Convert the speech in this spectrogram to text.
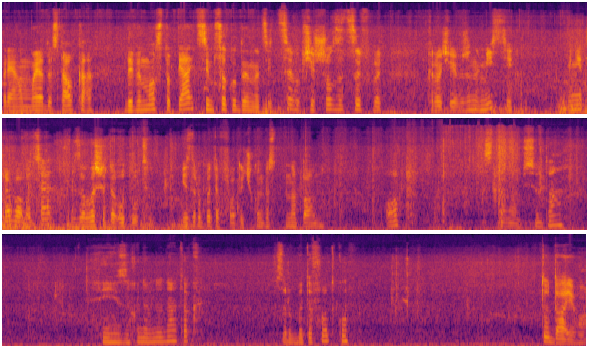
Прям моя доставка 95 711. Це взагалі що за цифри? Коротше, я вже на місці. Мені треба оце залишити отут. І зробити фоточку, напевно. Оп. Ставимо сюди. І заходимо в додаток. Зробити фотку. Туди його.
